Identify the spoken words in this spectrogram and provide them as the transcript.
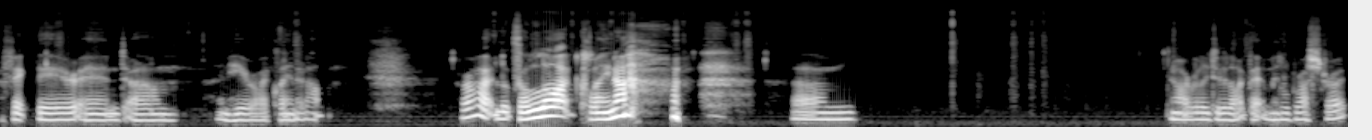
effect there, and um, and here I clean it up. Right, looks a lot cleaner. um, I really do like that middle brush stroke.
